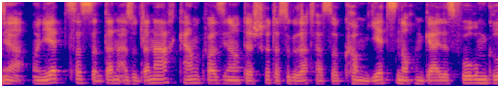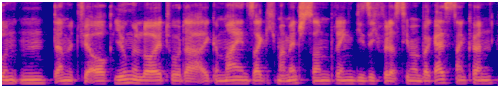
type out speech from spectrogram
Ja, und jetzt hast du dann, also danach kam quasi noch der Schritt, dass du gesagt hast, so komm, jetzt noch ein geiles Forum gründen, damit wir auch junge Leute oder allgemein, sage ich mal, Menschen zusammenbringen, die sich für das Thema begeistern können.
